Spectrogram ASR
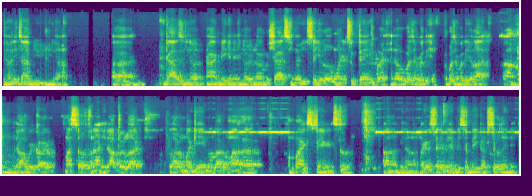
you know, anytime you you know. Uh, guys, you know, aren't making it, you know, the normal shots. You know, you say a little one or two things, but you know, it wasn't really, it wasn't really a lot. Um, you know, I work hard myself, and I, you know, I put a lot, of, a lot on my game, a lot on my, uh, on my experience. So, um, you know, like I said, man, Mr. Make, I'm still in it,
